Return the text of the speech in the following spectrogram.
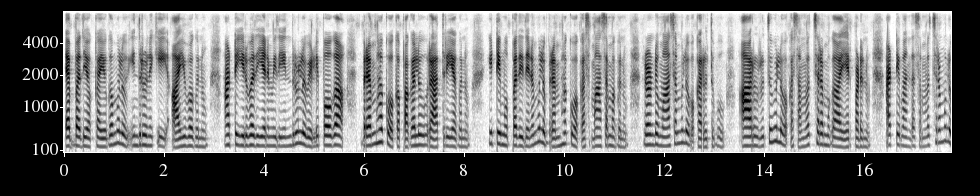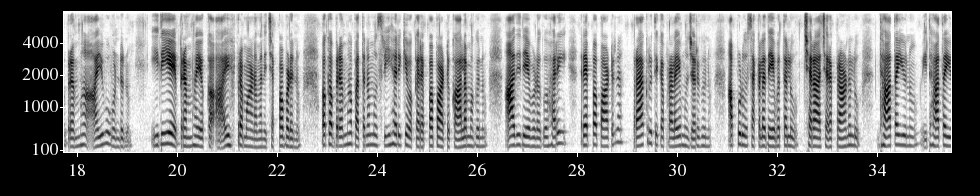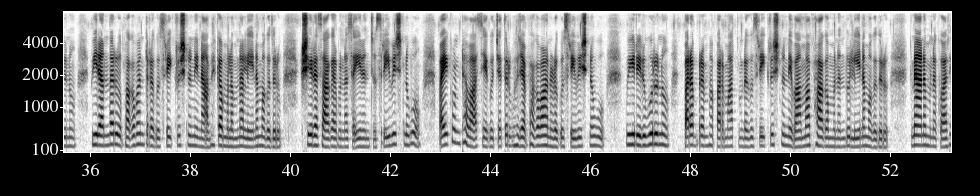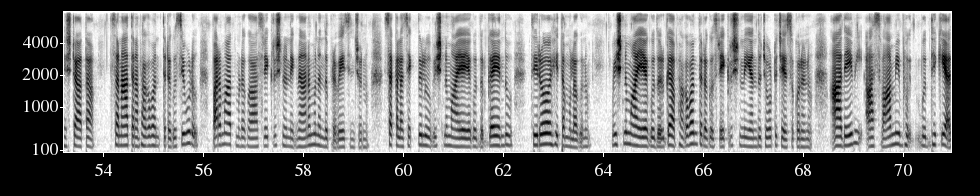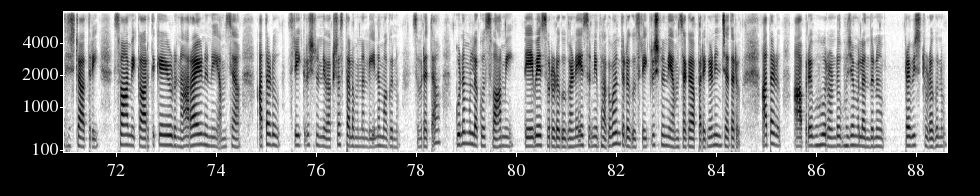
డెబ్బది ఒక్క యుగములు ఇంద్రునికి ఆయువగును. అట్టి ఇరవై ఎనిమిది ఇంద్రులు వెళ్ళిపోగా బ్రహ్మకు ఒక పగలు రాత్రి అగును. ఇట్టి ముప్పది దినములు బ్రహ్మకు ఒక మాసమగును. రెండు మాసములు ఒక ఋతువు ఆరు ఋతువులు ఒక సంవత్సరముగా ఏర్పడును. అట్టి వంద సంవత్సరములు బ్రహ్మ ఆయువు ఉండును. ఇదియే బ్రహ్మ యొక్క ఆయు ప్రమాణమని చెప్పబడును. ఒక బ్రహ్మ పతనము శ్రీహరికి ఒక రెప్పపాటు కాలమగును. ఆదిదేవుడగు హరి రెప్పపాటున ప్రాకృతిక ప్రళయము జరుగును. అప్పుడు సకల దేవతలు చరాచర ప్రాణులు ధాతయును విధాతయును వీరందరూ భగవంతుడగు శ్రీకృష్ణుని నాభికమలమున లీనమగుదురు. క్షీరసాగరమున శయనించు శ్రీ విష్ణువు వైకుంఠవాస్యగు చతుర్భుజ భగవానుడగు శ్రీ విష్ణువు వీరిరువురును పరబ్రహ్మ పరమాత్ముడగు శ్రీకృష్ణుని వామభాగమునందు లీనమగుదురు. జ్ఞానమునకు అధిష్టాత సనాతన భగవంతుడగు శివుడు పరమాత్ముడగు ఆ శ్రీకృష్ణుని జ్ఞానమునందు ప్రవేశించును. సకల శక్తులు విష్ణుమాయయగు దుర్గయందు తిరోహితములగును. విష్ణుమాయయగు దుర్గ భగవంతుడగు శ్రీకృష్ణుని యందు చోటు చేసుకొనును. ఆ దేవి ఆ స్వామి బుద్ధికి అధిష్టాత్రి. స్వామి కార్తికేయుడు నారాయణుని అంశ. అతడు శ్రీకృష్ణుని వక్షస్థలమున లీనమగును. సువ్రత గుణములకు స్వామి దేవేశ్వరుడగు గణేశుని భగవంతుడుగు శ్రీకృష్ణుని అంశగా పరిగణించెదరు. అతడు ఆ ప్రభువు రెండు భుజములందును ప్రవిష్టుడగును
